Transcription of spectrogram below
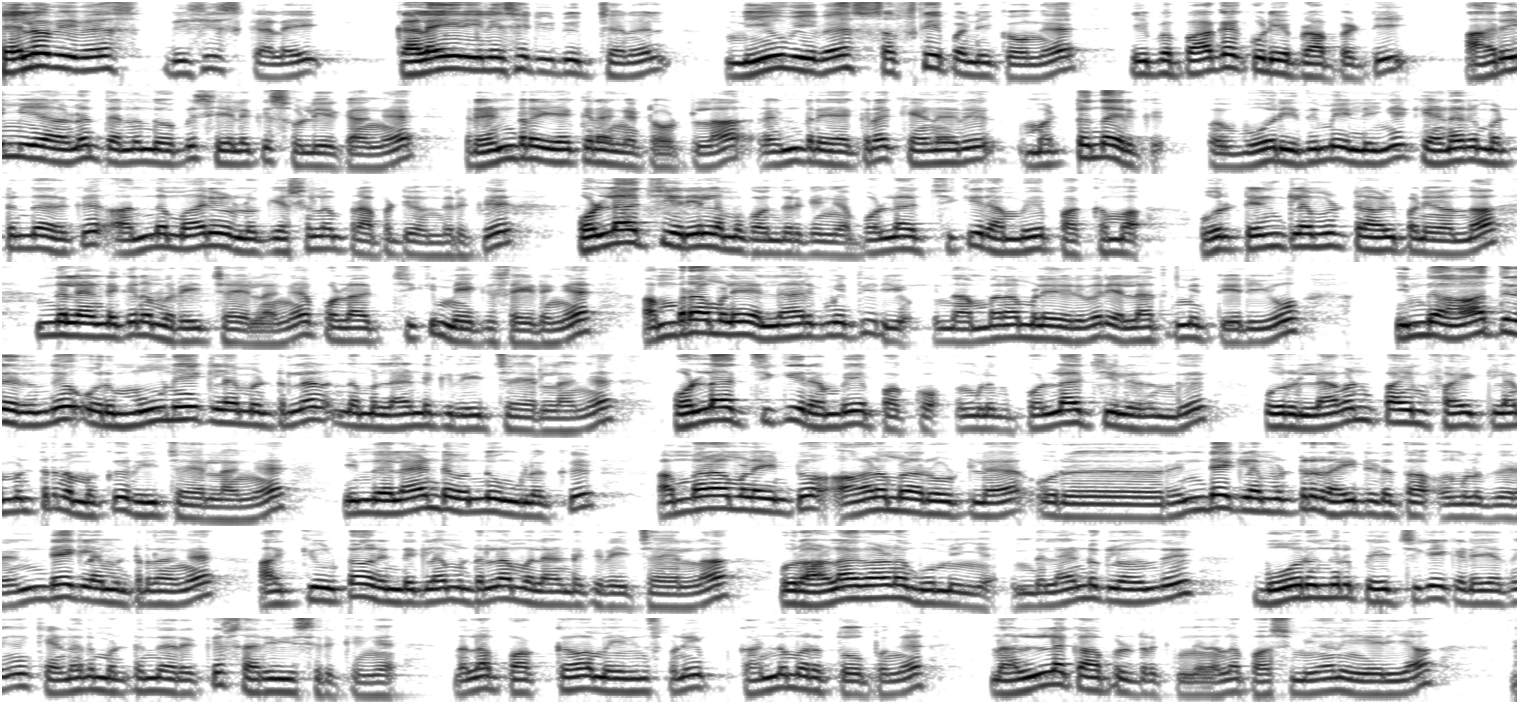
Hello viewers this is Kalai Kalai real estate YouTube channel new viewers subscribe பண்ணிக்கோங்க. இப்போ பார்க்கக்கூடிய property அருமையான தென்னந்தோப்பு சேலுக்கு சொல்லியிருக்காங்க. ரெண்டரை ஏக்கராங்க டோட்டலாக ரெண்டரை ஏக்கரா கிணறு மட்டும்தான் இருக்குது போர் எதுவுமே இல்லைங்க. கிணறு மட்டும்தான் இருக்குது அந்த மாதிரி ஒரு லொக்கேஷனில் ப்ராப்பர்ட்டி வந்திருக்கு. பொள்ளாச்சி ஏரியாவில் நமக்கு வந்திருக்குங்க. பொள்ளாச்சிக்கு ரொம்பவே பக்கமாக ஒரு டென் கிலோமீட்டர் ட்ராவல் பண்ணி வந்தால் இந்த லேண்டுக்கு நம்ம ரீச் ஆகிடலாங்க பொள்ளாச்சிக்கு மேற்கு சைடுங்க அம்பராமலை எல்லாருக்குமே தெரியும். இந்த அம்பராமலை ரிவர் எல்லாத்துக்குமே தெரியும். இந்த ஆற்றுலேருந்து ஒரு மூணே கிலோமீட்டரில் நம்ம லேண்டுக்கு ரீச் ஆயிடலாங்க பொள்ளாச்சிக்கு ரொம்பவே பக்கம். உங்களுக்கு பொள்ளாச்சியிலேருந்து ஒரு லெவன் பாயிண்ட் ஃபைவ் கிலோமீட்டர் நமக்கு ரீச் ஆயிடலாங்க இந்த லேண்டு வந்து உங்களுக்கு அம்பராமலை டு ஆனமலை ரோட்டில் ஒரு ரெண்டே கிலோமீட்டர் ரைட் எடுத்தால் உங்களுக்கு ரெண்டே கிலோமீட்டர் தாங்க. அக்யூட்டாக ரெண்டு கிலோமீட்டரில் நம்ம லேண்டுக்கு ரீச் ஆகிடலாம் ஒரு அழகான பூமிங்க. இந்த லேண்டுக்குள்ளே வந்து போருங்கிற பேச்சுக்கே கிடையாதுங்க. கிணறு மட்டும்தான் இருக்குது சர்வீஸ் இருக்குங்க. நல்லா பக்காவாக மெயின்டென்ஸ் பண்ணி கண்ணு மர தோப்புங்க. நல்ல காப்பல் இருக்குங்க நல்ல பசுமையான ஏரியா.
